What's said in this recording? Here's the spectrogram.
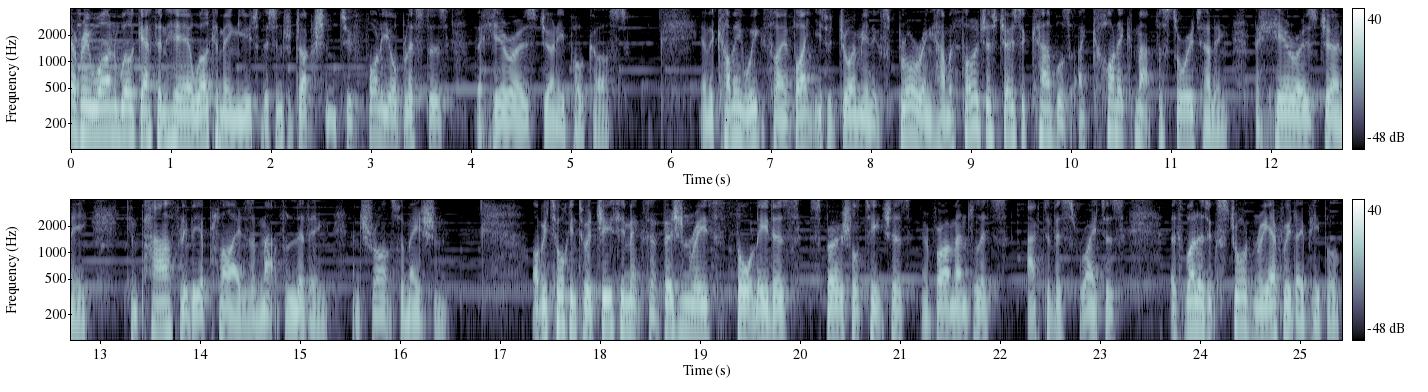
everyone, Will Gethin here, welcoming you to this introduction to Follow Your Blisters, the Hero's Journey podcast. In the coming weeks, I invite you to join me in exploring how mythologist Joseph Campbell's iconic map for storytelling, the hero's journey, can powerfully be applied as a map for living and transformation. I'll be talking to a juicy mix of visionaries, thought leaders, spiritual teachers, environmentalists, activists, writers, as well as extraordinary everyday people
